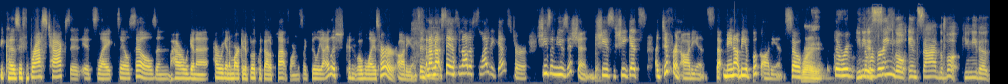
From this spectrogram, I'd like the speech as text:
because if brass tacks it, it's like sales, sales, and how are we gonna how are we gonna market a book without a platform? It's like Billie Eilish couldn't mobilize her audience, and, and I'm not saying it's not a slight against her. She's a musician. She's she gets a different audience that may not be a book audience. So right. the re- you need the a reverse- single inside the book. You need a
